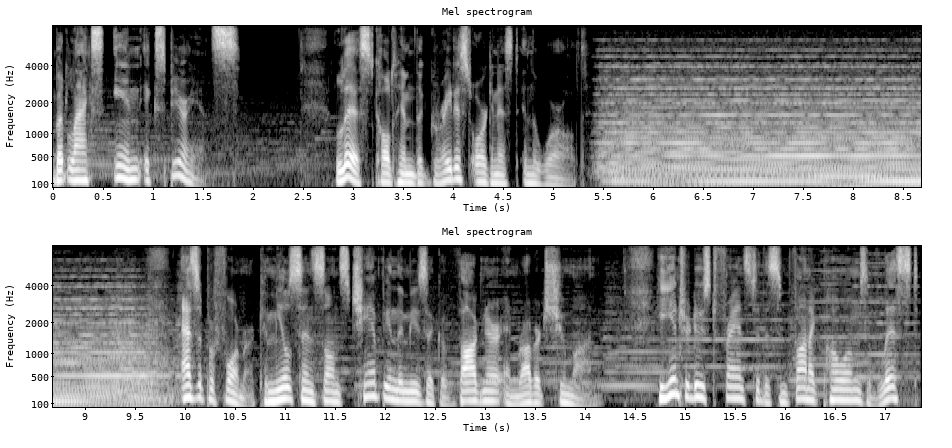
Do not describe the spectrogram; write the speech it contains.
but lacks inexperience. Liszt called him the greatest organist in the world. As a performer, Camille Saint-Saëns championed the music of Wagner and Robert Schumann. He introduced France to the symphonic poems of Liszt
